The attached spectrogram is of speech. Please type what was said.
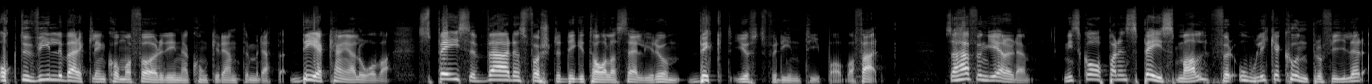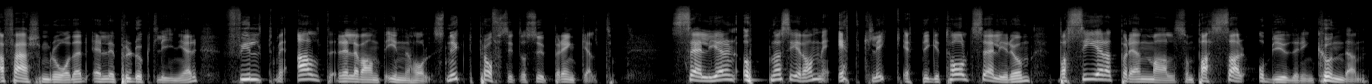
Och du vill verkligen komma före dina konkurrenter med detta. Det kan jag lova. Space är världens första digitala säljrum, byggt just för din typ av affär. Så här fungerar det. Ni skapar en space-mall för olika kundprofiler, affärsområden eller produktlinjer, fyllt med allt relevant innehåll, snyggt, proffsigt och superenkelt. Säljaren öppnar sedan med ett klick ett digitalt säljrum baserat på den mall som passar och bjuder in kunden.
